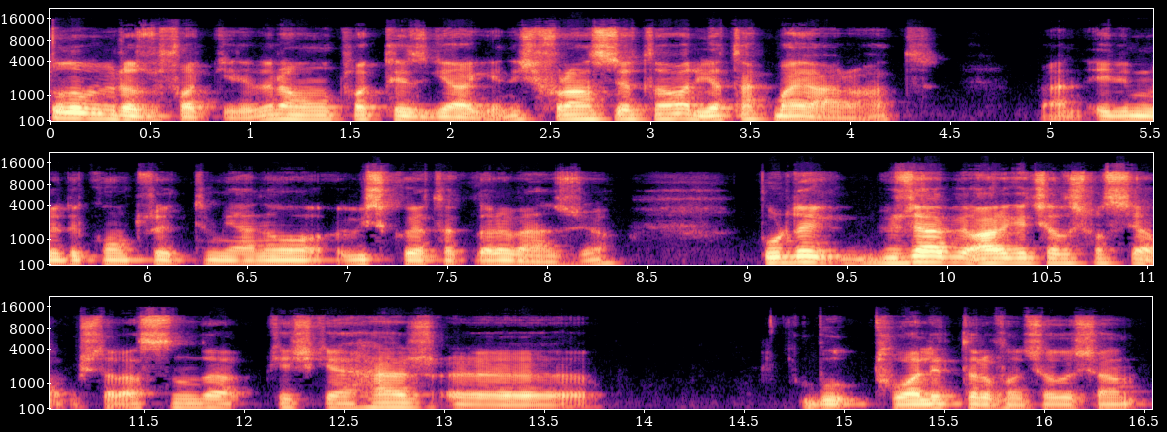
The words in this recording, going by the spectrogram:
Dolabı biraz ufak gelebilir ama mutfak tezgahı geniş. Fransız yatağı var. Yatak bayağı rahat. Ben elimle de kontrol ettim. Yani o visko yataklara benziyor. Burada güzel bir arge çalışması yapmışlar. Aslında keşke her e, bu tuvalet tarafına çalışan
